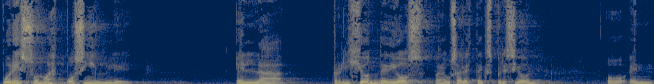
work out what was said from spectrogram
Por eso no es posible en la religión de Dios, para usar esta expresión, o en,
